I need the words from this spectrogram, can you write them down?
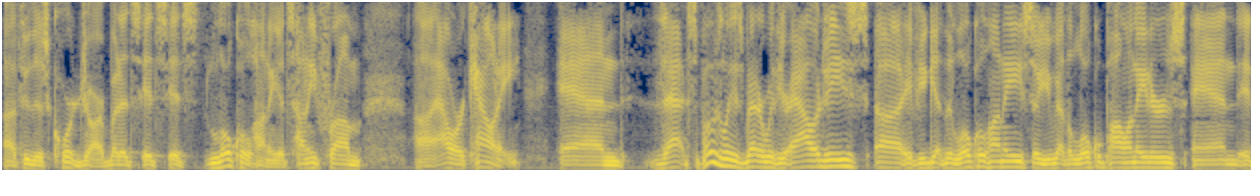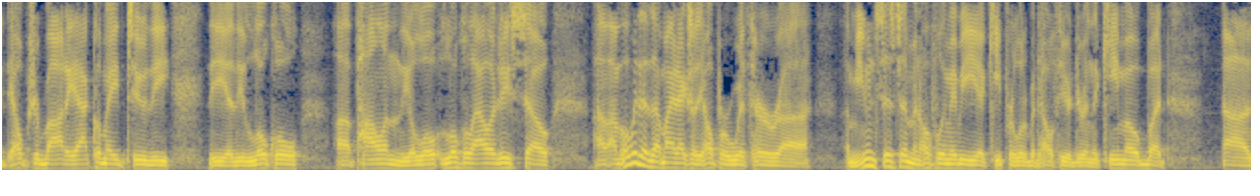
uh, through this quart jar. But it's it's it's local honey. It's honey from uh, our county, and that supposedly is better with your allergies uh, if you get the local honey. So you've got the local pollinators, and it helps your body acclimate to the the uh, the local uh, pollen and the lo- local allergies. So uh, I'm hoping that that might actually help her with her uh, immune system and hopefully maybe uh, keep her a little bit healthier during the chemo. But uh,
